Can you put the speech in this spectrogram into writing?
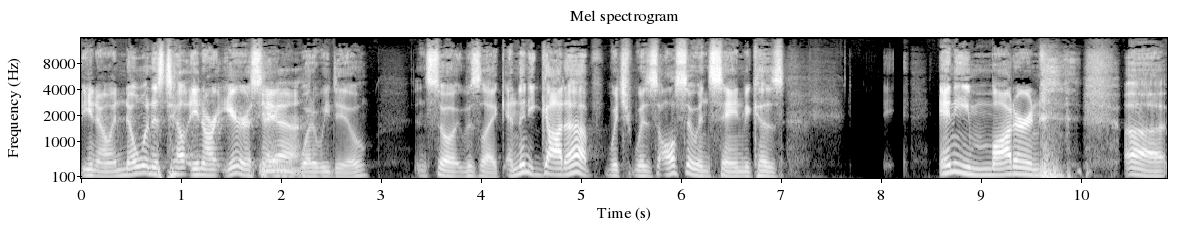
you know, and no one is telling in our ear saying, Yeah. "What do we do?" And so it was like, and then he got up, which was also insane because any modern uh,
